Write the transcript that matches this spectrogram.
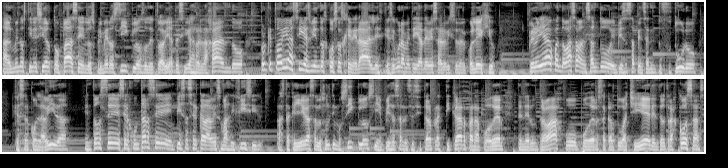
al menos tienes cierto pase en los primeros ciclos donde todavía te sigues relajando, porque todavía sigues viendo cosas generales que seguramente ya debes haber visto en el colegio, pero ya cuando vas avanzando empiezas a pensar en tu futuro, qué hacer con la vida. Entonces el juntarse empieza a ser cada vez más difícil hasta que llegas a los últimos ciclos y empiezas a necesitar practicar para poder tener un trabajo, poder sacar tu bachiller, entre otras cosas.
